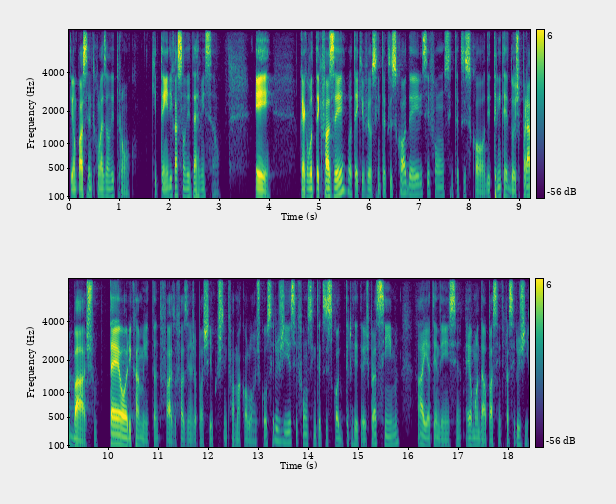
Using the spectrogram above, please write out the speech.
Tem um paciente com lesão de tronco, que tem indicação de intervenção. E o que é que eu vou ter que fazer? Vou ter que ver o syntax score dele. Se for um syntax score de 32 para baixo, teoricamente, tanto faz eu fazer angioplastia com instinto farmacológico ou cirurgia, se for um sintaxe score de 33 para cima, aí a tendência é eu mandar o paciente para cirurgia.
